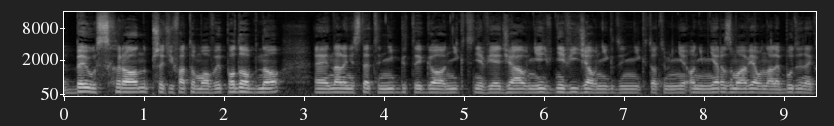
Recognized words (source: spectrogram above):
był schron przeciwatomowy, podobno, e, no ale niestety nigdy go nikt nie wiedział, nie, nie widział, nigdy nikt o, tym nie, o nim nie rozmawiał, no ale budynek,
